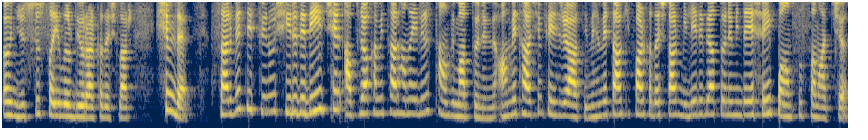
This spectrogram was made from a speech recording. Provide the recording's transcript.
öncüsü sayılır diyor arkadaşlar. Şimdi Servet İfünun şiiri dediği için Abdülhamit Tarhan'a eleriz Tanzimat dönemi. Ahmet Haşim Fecriati, Mehmet Akif arkadaşlar Milli Edebiyat döneminde yaşayıp bağımsız sanatçı.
